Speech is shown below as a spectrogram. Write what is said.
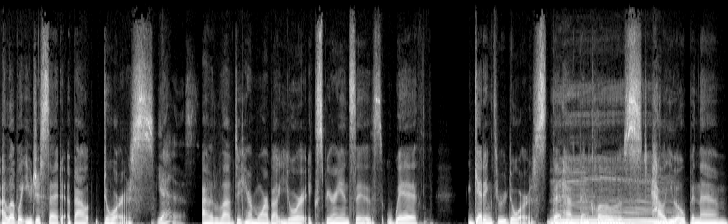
I love what you just said about doors. Yes. I would love to hear more about your experiences with getting through doors that have been closed, how you open them,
